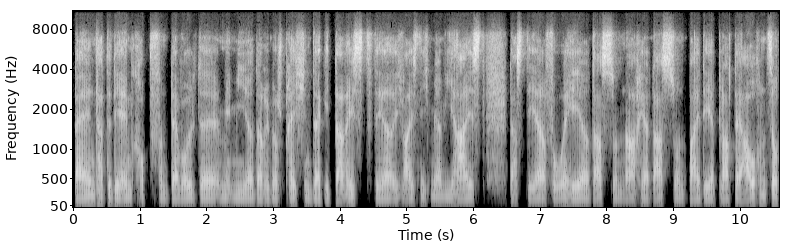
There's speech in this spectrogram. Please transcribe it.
Band hatte der im Kopf und der wollte mit mir darüber sprechen, der Gitarrist, der ich weiß nicht mehr wie heißt, dass der vorher das und nachher das und bei der Platte auch und so.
